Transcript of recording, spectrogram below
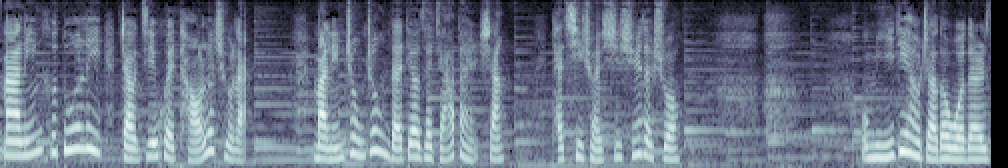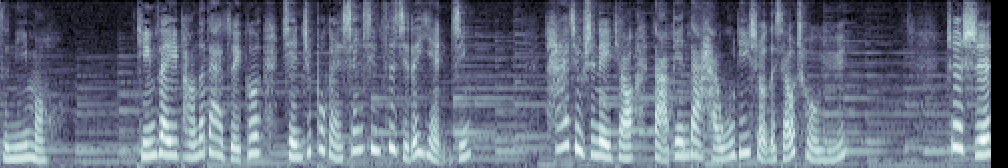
马林和多利找机会逃了出来。马林重重地掉在甲板上，他气喘吁吁地说：“我们一定要找到我的儿子尼莫。”停在一旁的大嘴哥简直不敢相信自己的眼睛，他就是那条打遍大海无敌手的小丑鱼。这时，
